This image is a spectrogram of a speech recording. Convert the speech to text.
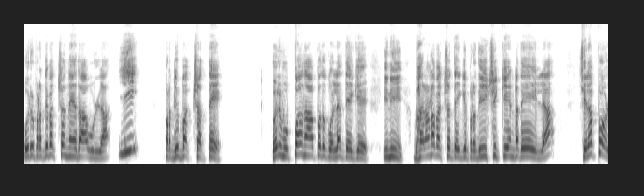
ഒരു പ്രതിപക്ഷ നേതാവുള്ള ഈ പ്രതിപക്ഷത്തെ ഒരു മുപ്പത് നാൽപ്പത് കൊല്ലത്തേക്ക് ഇനി ഭരണപക്ഷത്തേക്ക് പ്രതീക്ഷിക്കേണ്ടതേയില്ല. ചിലപ്പോൾ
